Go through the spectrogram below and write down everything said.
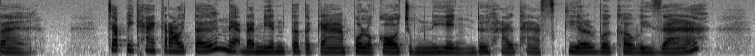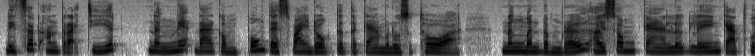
សារ។ ចាប់ពីខែក្រោយទៅ អ្នកដែលមានទឹកតការពលករជំនាញឬហៅថា skill worker visa និស្សិតអន្តរជាតិនិងអ្នកដែលកំពុងតែស្វែងរកទឹកតការមនុស្សធម៌នឹងមិនតម្រូវឲ្យសុំការលើកលែងការធ្វើ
